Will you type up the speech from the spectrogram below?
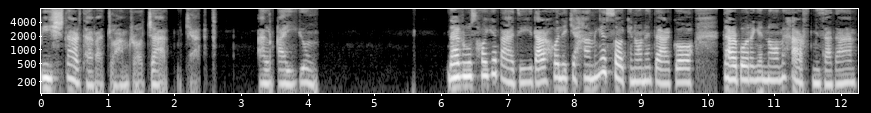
بیشتر توجهم را جلب می کرد. القیوم در روزهای بعدی در حالی که همه ساکنان درگاه درباره نامه حرف می‌زدند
